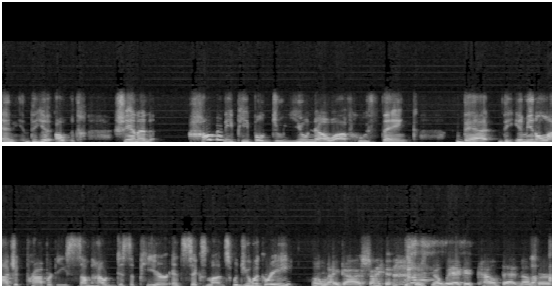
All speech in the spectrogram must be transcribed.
and the oh, Shannon, how many people do you know of who think that the immunologic properties somehow disappear at six months? Would you agree? Oh my gosh, I, there's no way I could count that number.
